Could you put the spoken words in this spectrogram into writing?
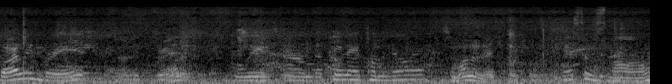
garlic bread Garlic bread. with um, the penne pomodoro. Smaller large portion. That's too small.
